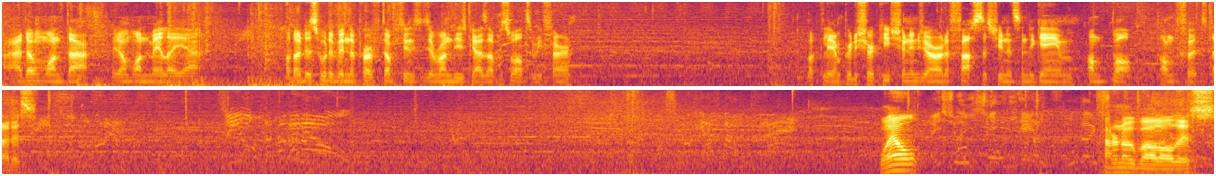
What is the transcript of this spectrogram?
I don't want that. We don't want melee yet. Although this would have been the perfect opportunity to run these guys up as well, to be fair. Luckily, I'm pretty sure Kishu Ninja are the fastest units in the game. On Well, on foot, that is. Well, I don't know about all this.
